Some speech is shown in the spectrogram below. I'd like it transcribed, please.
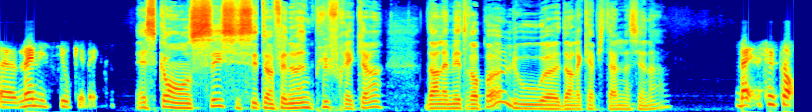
euh, même ici au Québec. Est-ce qu'on sait si c'est un phénomène plus fréquent dans la métropole ou euh, dans la capitale nationale? Ben c'est ça,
